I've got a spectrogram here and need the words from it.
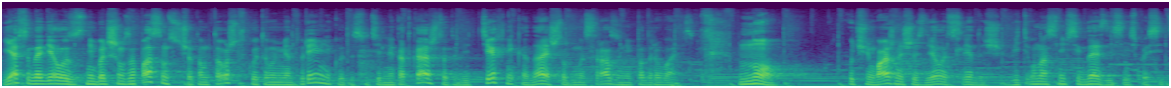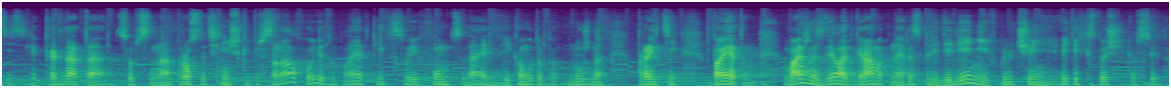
Я всегда делаю с небольшим запасом, с учетом того, что в какой-то момент времени какой-то светильник откажет, это ведь техника, да, и чтобы мы сразу не подрывались. Но очень важно еще сделать следующее. Ведь у нас не всегда здесь есть посетители. Когда-то, собственно, просто технический персонал ходит, выполняет какие-то свои функции, да, и кому-то нужно пройти. Поэтому важно сделать грамотное распределение и включение этих источников света.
